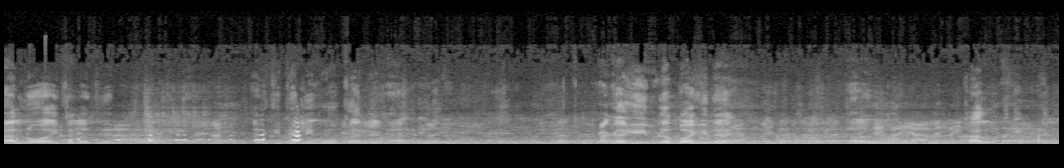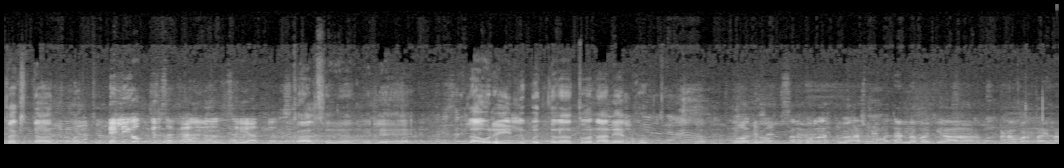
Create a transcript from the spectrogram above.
ಕಾಲು ನೋವು ಆಯ್ತಲ್ಲ ಹದಿನೈದು ಅದಕ್ಕೆ ಡೆಲ್ಲಿಗೆ ಹೋಗಲಿಲ್ಲ ಹಾಗಾಗಿ ವಿಳಂಬ ಆಗಿದೆ. ಕಾಲು ತಕ್ಷಣ ಮಾಡ್ತೀವಿ ಡೆಲ್ಲಿಗೆ ಹೋಗ್ತೀರಾ ಸರ್? ಕಾಲು ಸರಿ ಆದ್ಮೇಲೆ. ಕಾಲು ಸರಿಯಾದ ಮೇಲೆ ಇಲ್ಲ ಅವರೇ ಇಲ್ಲಿ ಬರ್ತಾರ ಅಥವಾ ನಾನೇ ಅಲ್ಲಿ ಹೋಗ್ತೀನಿ ಗೃಹಲಕ್ಷ್ಮಿ ಮತ್ತು ಅನ್ನಭಾಗ್ಯ ಹಣ ಬರ್ತಾ ಇಲ್ಲ.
